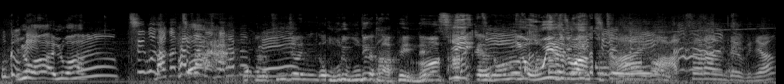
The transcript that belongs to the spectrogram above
오케이 일로 오케이. 와 일로 와. 응, 치고 나가자. 잘하면 어, 돼. 팀전 어 우리 우리가 다 앞에 있네. 어 순위 아, 너무 이거 오히려 좋아 아 이거 악설하는데요 그냥?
